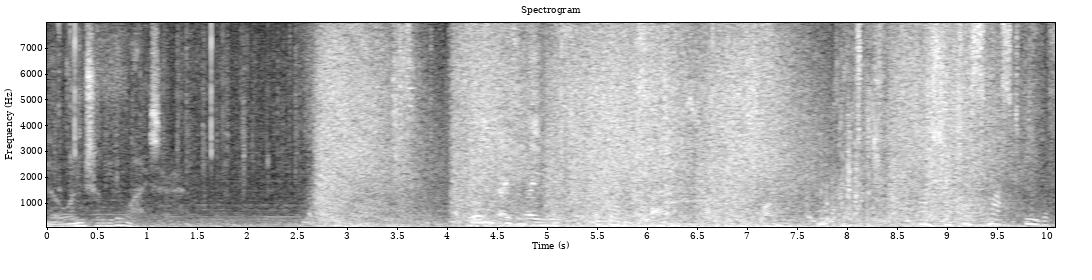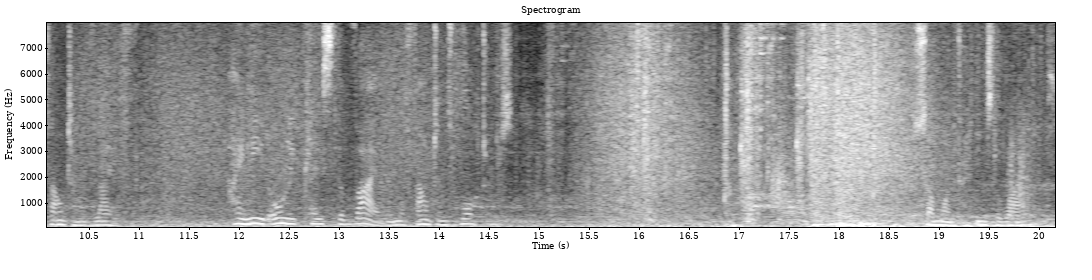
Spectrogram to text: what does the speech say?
No one shall be the wiser. guys, why you- Asher, this must be the fountain of life. I need only place the vial in the fountain's waters. Someone threatens the wilds.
